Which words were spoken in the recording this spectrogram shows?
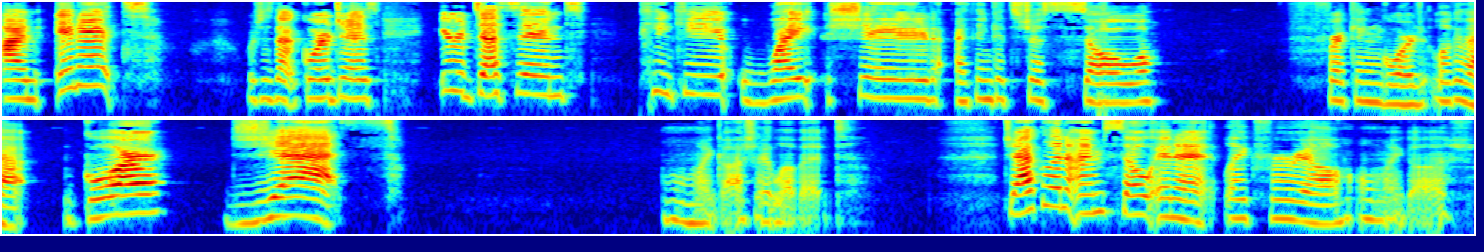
I'm in it which is that gorgeous iridescent pinky white shade. I think it's just so freaking gorgeous. Look at that. Gorgeous. Oh my gosh, I love it. Jaclyn, I'm so in it. Like, for real. Oh my gosh.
